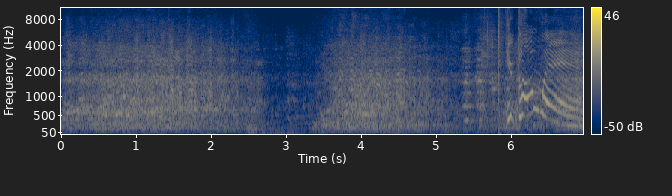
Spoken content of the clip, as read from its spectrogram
You're going!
